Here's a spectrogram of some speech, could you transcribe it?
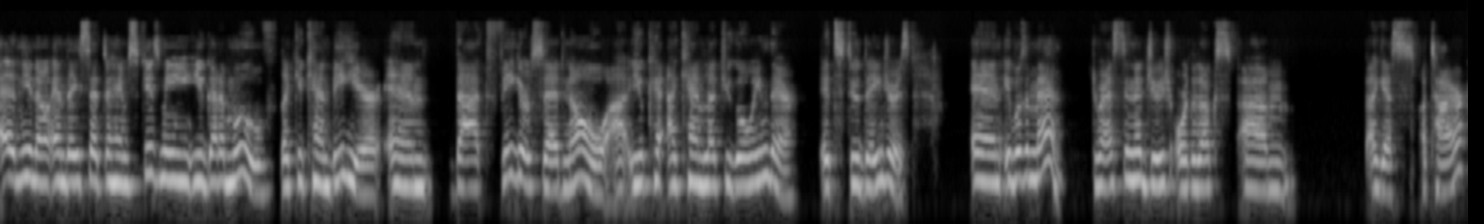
and you know, and they said to him, "Excuse me, you got to move. Like you can't be here." And that figure said, "No, uh, you can't, I can't let you go in there. It's too dangerous." And it was a man dressed in a Jewish Orthodox, um, I guess, attire.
